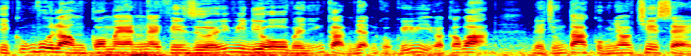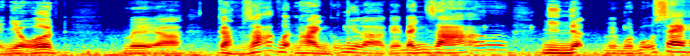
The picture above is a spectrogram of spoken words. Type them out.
thì cũng vui lòng comment ngay phía dưới video về những cảm nhận của quý vị và các bạn để chúng ta cùng nhau chia sẻ nhiều hơn về à, cảm giác vận hành cũng như là cái đánh giá nhìn nhận về một mẫu xe.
